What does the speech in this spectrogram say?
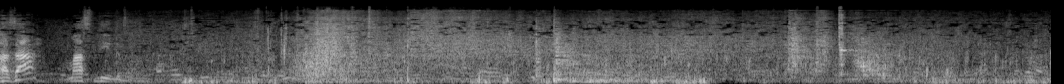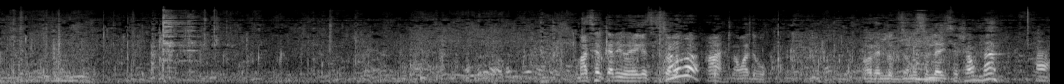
ভাজা মাছ দিয়ে দেবো। মাছের কারি হয়ে গেছে চলো। হ্যাঁ নামা দেবো। আমাদের লোকজন চলে আসছে সব না? হ্যাঁ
